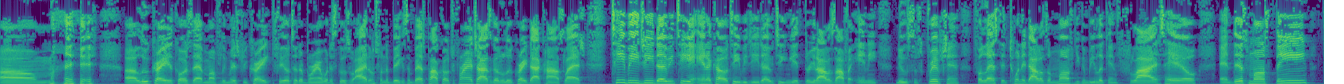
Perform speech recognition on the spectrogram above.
Um, uh, Loot Crate, of course, that monthly mystery crate filled to the brim with exclusive items from the biggest and best pop culture franchise. Go to lootcrate.com slash TBGWT and enter code TBGWT. You can get $3 off of any new subscription for less than $20 a month. You can be looking fly as hell. And this month's theme,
